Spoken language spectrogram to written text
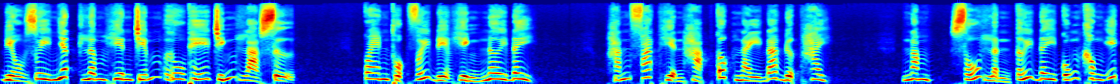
Điều duy nhất Lâm Hiên chiếm ưu thế chính là sự quen thuộc với địa hình nơi đây. Hắn phát hiện hạp cốc này đã được hay. Năm, số lần tới đây cũng không ít.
